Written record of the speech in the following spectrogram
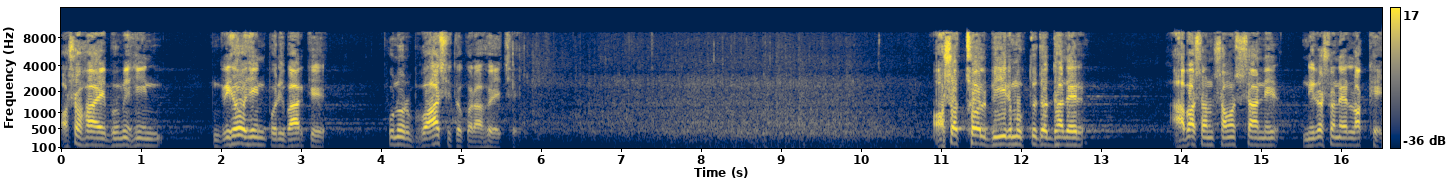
অসহায় ভূমিহীন গৃহহীন পরিবারকে পুনর্বাসিত করা হয়েছে। অসচ্ছল বীর মুক্তিযোদ্ধাদের আবাসন সমস্যা নিরসনের লক্ষ্যে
